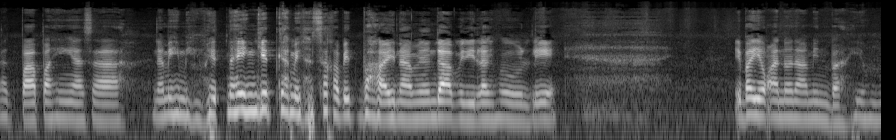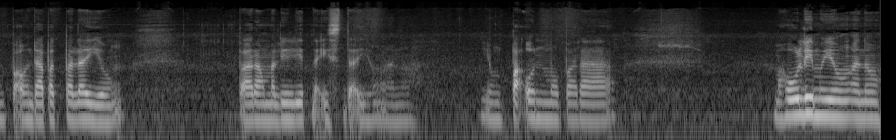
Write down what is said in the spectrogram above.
nagpapahinga sa namimingwit. Nainggit kami dun sa kapitbahay namin. Ang dami nilang huli. Iba yung ano namin ba? Yung paon dapat pala yung parang maliliit na isda yung ano. Yung paon mo para mahuli mo yung ano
